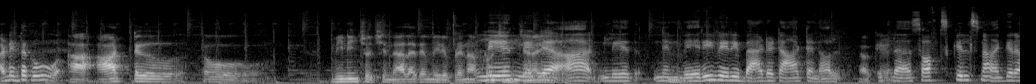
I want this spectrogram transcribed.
అంటే ఇంతకు ఆర్ట్ ఓ మీ నుంచి వచ్చిందా? లేకపోతే మీరు ఎప్పుడైనా లేదు? లేదు లేదు. నేను very very bad at art and all. ఇట్లా సాఫ్ట్ స్కిల్స్ నా దగ్గర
